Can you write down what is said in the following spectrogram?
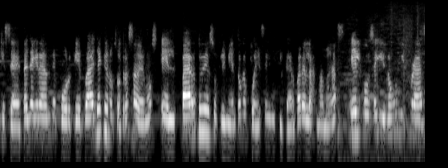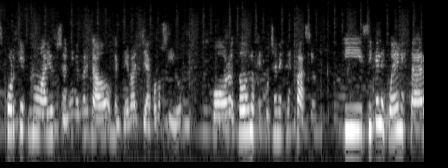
que sea de talla grande, porque vaya que nosotras sabemos el parto y el sufrimiento que puede significar para las mamás el conseguirnos un disfraz, porque no hay opciones en el mercado, el tema ya conocido por todos los que escuchan este espacio, y sí que les pueden estar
